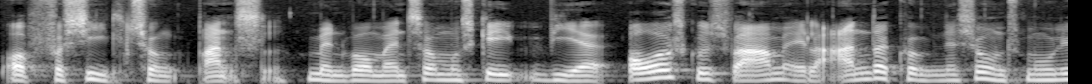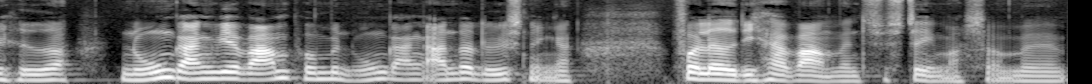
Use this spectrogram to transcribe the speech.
og fossilt tungt brændsel, men hvor man så måske via overskudsvarme eller andre kombinationsmuligheder, nogle gange via varmepumpe, nogle gange andre løsninger, får lavet de her varmvandssystemer, som, øh,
